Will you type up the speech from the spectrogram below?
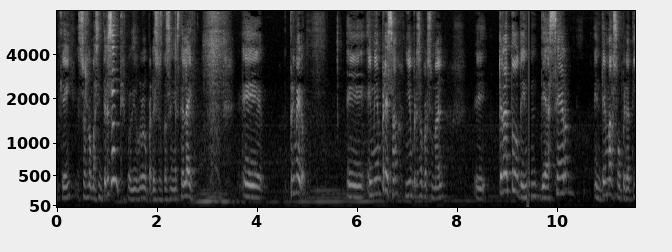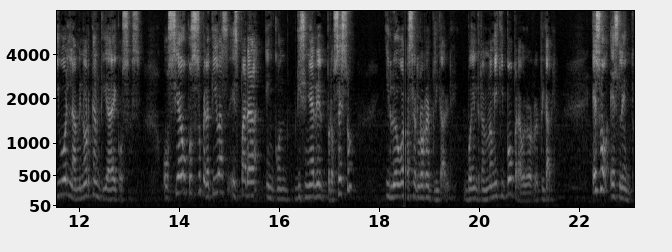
¿Okay? Eso es lo más interesante, porque yo creo que para eso estás en este live. Eh, primero, eh, en mi empresa, mi empresa personal, trato de, hacer en temas operativos la menor cantidad de cosas. O si hago cosas operativas es para diseñar el proceso y luego hacerlo replicable. Voy entrenando a mi equipo para volverlo replicable. Eso es lento.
